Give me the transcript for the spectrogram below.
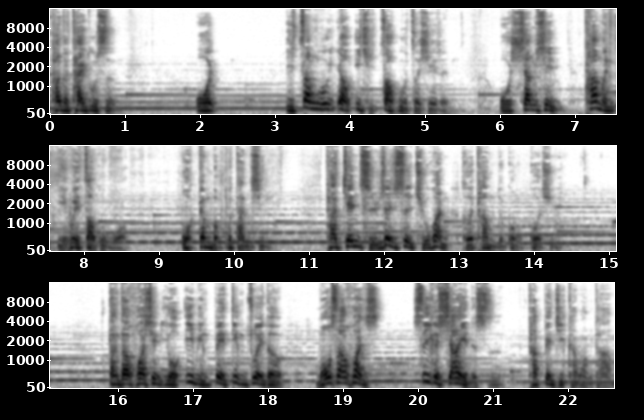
他的态度是：我与丈夫要一起照顾这些人，我相信他们也会照顾我。我根本不担心。他坚持认识囚犯和他们的过过去。当他发现有一名被定罪的谋杀犯是一个瞎眼的时，他便去看望他。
